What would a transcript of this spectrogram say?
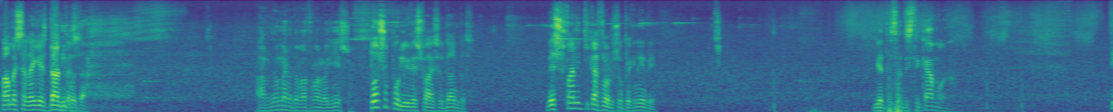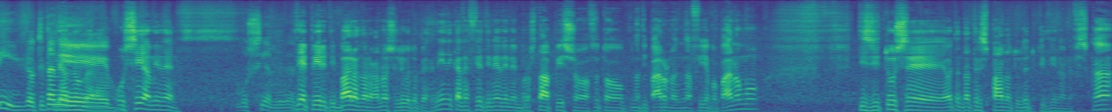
Πάμε στις αλλαγές Ντάντας. Τίποτα. Αρνούμε να το βαθμολογήσω. Τόσο πολύ δεν σου άρεσε ο Ντάντας. Δεν σου φάνηκε καθόλου στο παιχνίδι. Για τα στατιστικά μόνο. Τι, ότι ήταν. Για ε, νούμερα. Ουσία μηδέν. Ουσία μηδέν. Δεν πήρε την μπάλα να οργανώσει λίγο το παιχνίδι. Κατευθείαν την έδινε μπροστά πίσω αυτό το να την πάρω να, να φύγει από πάνω μου. Τη ζητούσε όταν τα τρεις πάνω του δεν του τη δίνανε φυσικά.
